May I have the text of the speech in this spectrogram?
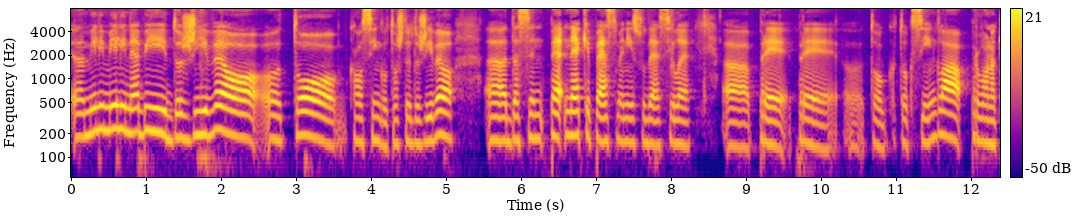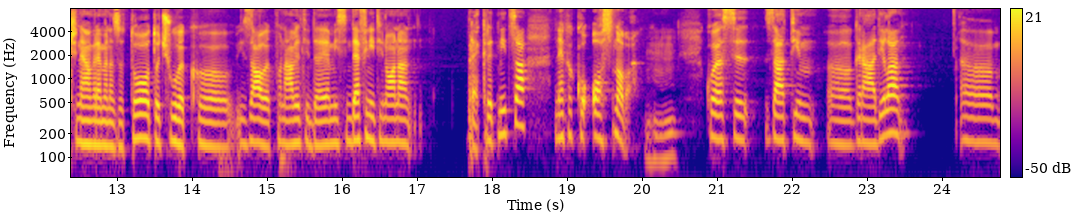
e, Mili Mili ne bi doživeo e, to kao single, to što je doživeo, da se pe, neke pesme nisu desile e, pre, pre e, tog, tog singla. Prvo, znači, nemam vremena za to, to ću uvek e, i zauvek ponavljati da je, mislim, definitivno ona prekretnica, nekako osnova koja se zatim uh, gradila. Uh,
